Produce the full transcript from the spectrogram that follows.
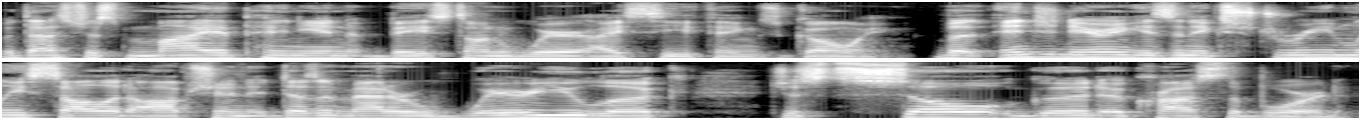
but that's just my opinion based on where I see things going. But engineering is an extremely solid option. It doesn't matter where you look, just so good across the board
